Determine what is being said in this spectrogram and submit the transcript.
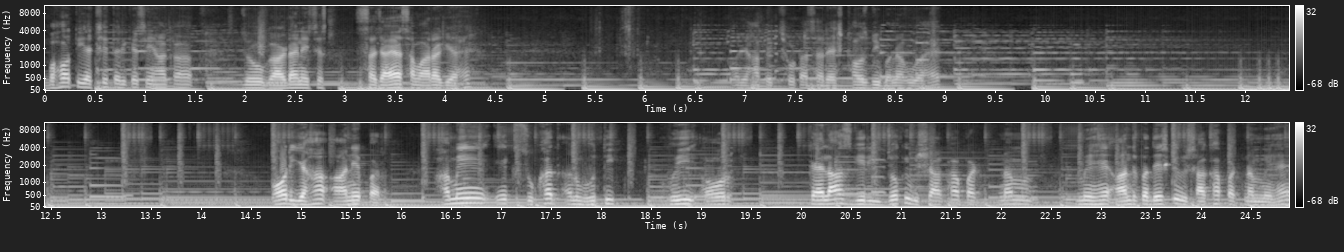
बहुत ही अच्छे तरीके से यहाँ का जो गार्डन है, इसे सजाया, संवारा गया है। और यहाँ पे एक छोटा सा रेस्ट हाउस भी बना हुआ है। और यहाँ आने पर हमें एक सुखद अनुभूति हुई और कैलाश गिरी जो कि विशाखापट्टनम में है, आंध्र प्रदेश के विशाखापट्टनम में है,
